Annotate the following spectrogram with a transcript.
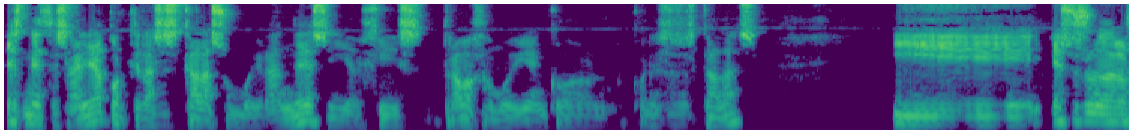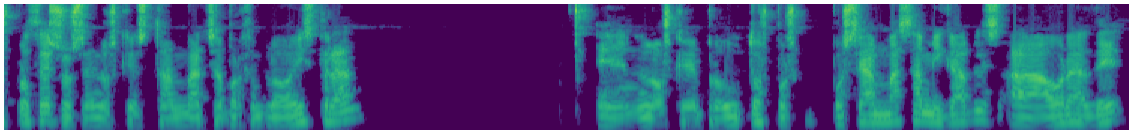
es necesaria porque las escalas son muy grandes y el GIS trabaja muy bien con, con esas escalas. Y eso es uno de los procesos en los que está en marcha, por ejemplo, Istran, en los que productos pues, pues sean más amigables a la hora de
